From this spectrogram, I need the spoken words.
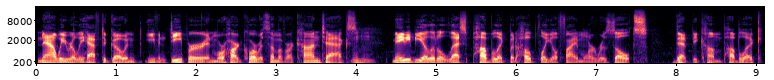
Now we really have to go in even deeper and more hardcore with some of our contacts. Mm-hmm. Maybe be a little less public, but hopefully you'll find more results that become public.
